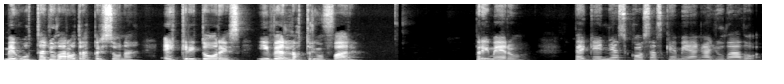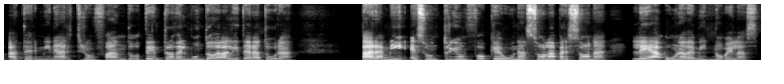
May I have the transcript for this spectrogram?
me gusta ayudar a otras personas escritores y verlos triunfar. Primero, pequeñas cosas que me han ayudado a terminar triunfando dentro del mundo de la literatura. Para mí es un triunfo que una sola persona lea una de mis novelas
